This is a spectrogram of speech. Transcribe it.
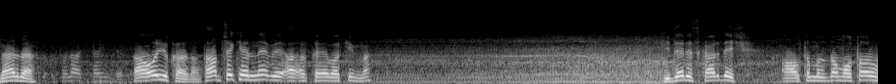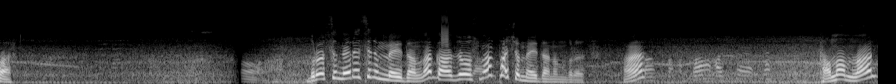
Nereden? Şöyle aşağı ineceğiz. Ha o yukarıdan. Tamam çek elini bir arkaya bakayım ben. Gideriz kardeş. Altımızda motor var. Burası neresinin meydanı lan? Gazi Osman Paşa meydanı mı burası? Ha? Tamam lan.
